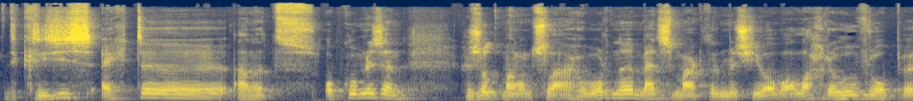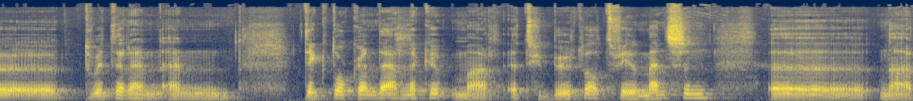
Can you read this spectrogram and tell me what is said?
de crisis echt uh, aan het opkomen is. En je zult maar ontslagen worden. Mensen maken er misschien wel wat lacherig over op uh, Twitter en, en TikTok en dergelijke. Maar het gebeurt wel dat veel mensen uh, naar,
